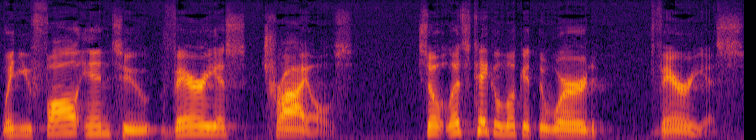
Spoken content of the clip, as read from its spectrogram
when you fall into various trials. So let's take a look at the word various.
